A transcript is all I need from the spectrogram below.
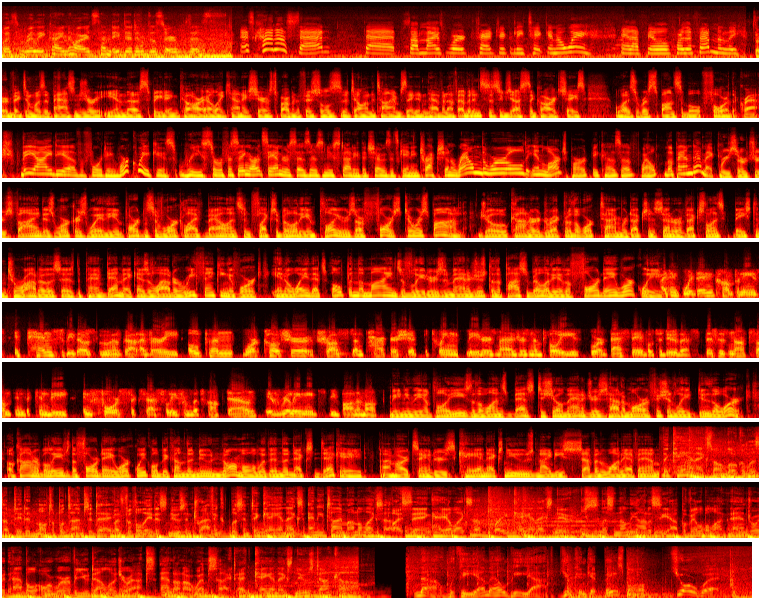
with really kind hearts, and they didn't deserve this. It's kind of sad that some lives were tragically taken away and I feel for the family. Third victim was a passenger in the speeding car. LA County Sheriff's Department officials telling the Times they didn't have enough evidence to suggest the car chase was responsible for the crash. The idea of a four day work week is resurfacing. Art Sanders says there's a new study that shows it's gaining traction around the world in large part because of, well, the pandemic. Researchers find as workers weigh the importance of work life balance and flexibility, employers are forced to respond. Joe O'Connor, director of the Work Time Reduction Center of Excellence, based in Toronto, says the pandemic has allowed a rethinking of work in a way that's opened the minds of leaders and managers to the possibility of a four day work week. I think within companies, it tends to be those who have got a very open work culture, trust, and partnership between leaders, managers, and employees who are best able to do this. This is not something that can be enforced successfully from the top down. It really needs to be bottom up. Meaning the employees are the ones best to show managers how to more efficiently do the work. O'Connor believes the four day work week will become the new normal within the next decade. I'm Art Sanders, KNX News 97.1 FM. The KNX All Local is updated multiple times a day. But for the latest news and traffic, listen to KNX anytime on Alexa by saying, Hey Alexa, play KNX News. You can listen on the Audacy app, available on Android, Apple, or wherever you download your apps, and on our website at knxnews.com. Now, with the MLB app, you can get baseball your way.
